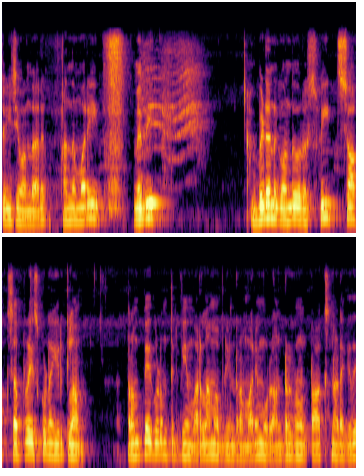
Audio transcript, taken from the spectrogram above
ஜெயிச்சு வந்தார். அந்த மாதிரி மேபி பிடனுக்கு வந்து ஒரு ஸ்வீட் ஷாக் சர்ப்ரைஸ் கூட இருக்கலாம். ட்ரம்ப்பே கூட திருப்பியும் வரலாம் அப்படின்ற மாதிரியும் ஒரு அண்டர் கிரவுண்ட் டாக்ஸ் நடக்குது.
